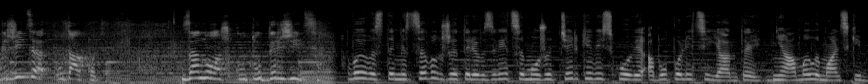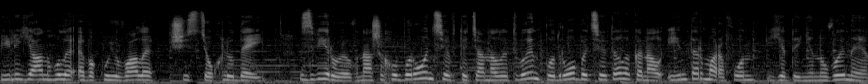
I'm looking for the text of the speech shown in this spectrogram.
держіться отак от. За ножку тут держіться. Вивезти місцевих жителів звідси можуть тільки військові або поліціянти. Днями лиманські білі янголи евакуювали шістьох людей. З вірою в наших оборонців Тетяна Литвин, подробиці, телеканал Інтер, марафон. Єдині новини.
